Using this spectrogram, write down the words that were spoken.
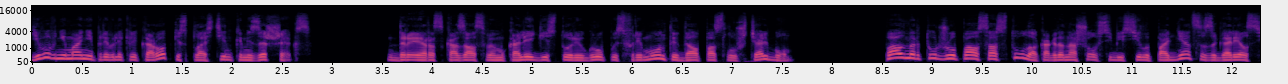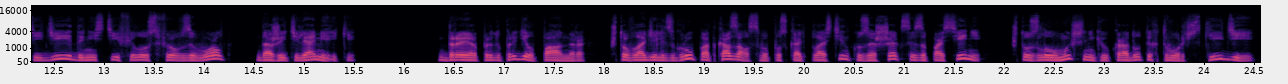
его внимание привлекли коробки с пластинками The Shacks. Дрейер рассказал своему коллеге историю группы из Фримонта и дал послушать альбом. Палмер тут же упал со стула, а когда нашел в себе силы подняться, загорелся идеей донести Philosophy of the World до жителей Америки. Дрейер предупредил Палмера, что владелец группы отказался выпускать пластинку The Shacks из опасений, что злоумышленники украдут их творческие идеи.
